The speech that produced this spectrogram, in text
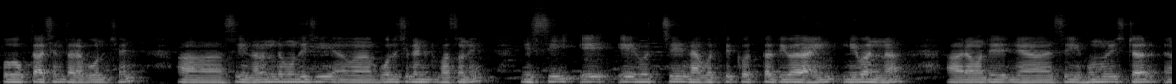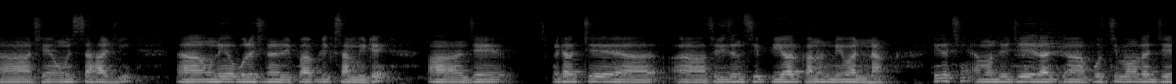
প্রবক্তা আছেন তারা বলছেন শ্রী নরেন্দ্র মোদীজি বলেছিলেন ভাষণে যে সি এ এ হচ্ছে নাগরিকত্ব দেওয়ার আইন, নেবার না। আর আমাদের সেই হোম মিনিস্টার আছে অমিত শাহাজি উনিও বলেছিলেন রিপাবলিক সামিটে যে এটা হচ্ছে সিটিজেনশিপ দেওয়ার কানুন নেওয়ার না। ঠিক আছে? আমাদের যে রাজ্য পশ্চিমবাংলার যে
